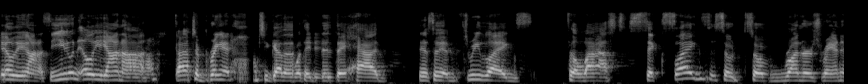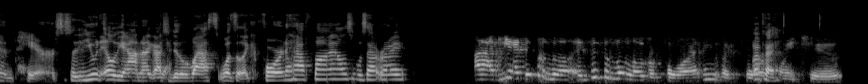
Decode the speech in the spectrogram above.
Ileana. So you and Ileana Uh-huh. got to bring it home together. What they did is they had they so they had three legs for the last six legs. So so runners ran in pairs. So you and Ileana got to do the last. Was it like four and a half miles? Was that right? Uh, yeah, just a little. It's just a little over four. I think it was like four Okay. point two.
